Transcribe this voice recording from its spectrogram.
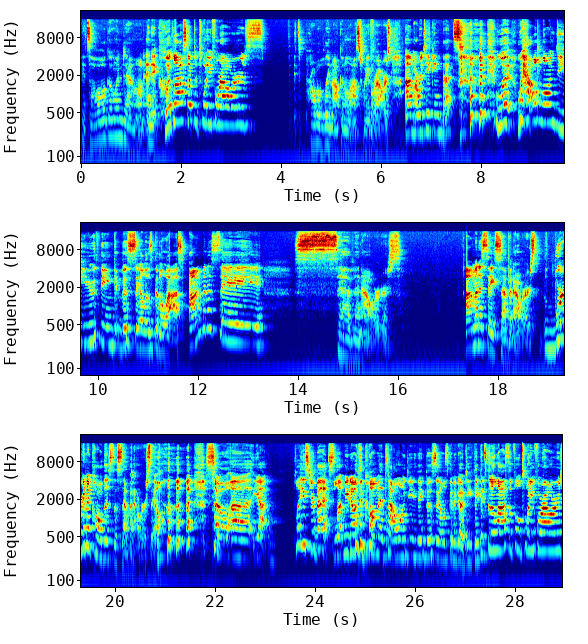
It's all going down and it could last up to 24 hours. It's probably not gonna last 24 hours. Um, are we taking bets? what, how long do you think this sale is gonna last? I'm gonna say seven hours. I'm gonna say seven hours. We're gonna call this the seven hour sale. so uh, yeah, place your bets. Let me know in the comments how long do you think this sale is gonna go. Do you think it's gonna last a full 24 hours?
